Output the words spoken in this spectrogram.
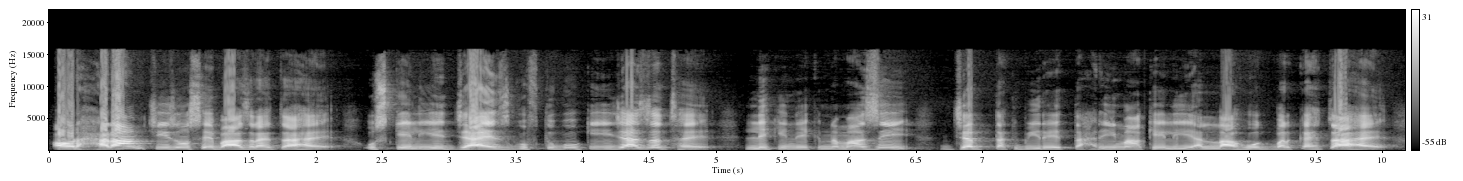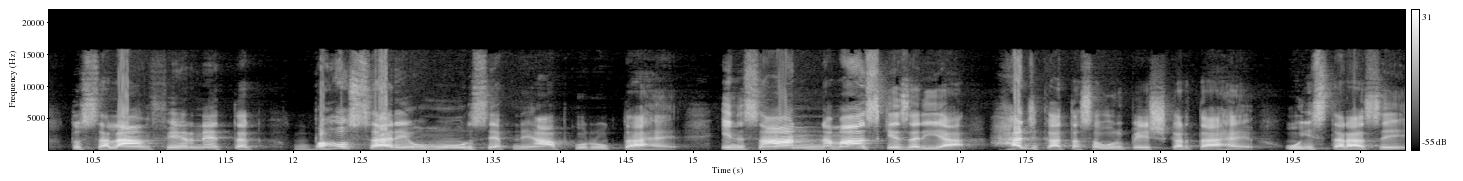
اور حرام چیزوں سے باز رہتا ہے۔ اس کے لیے جائز گفتگو کی اجازت ہے۔ لیکن ایک نمازی جب تکبیر تحریمہ کے لیے اللہ اکبر کہتا ہے، تو سلام پھیرنے تک بہت سارے امور سے اپنے آپ کو روکتا ہے۔ انسان نماز کے ذریعہ حج کا تصور پیش کرتا ہے۔ وہ اس طرح سے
